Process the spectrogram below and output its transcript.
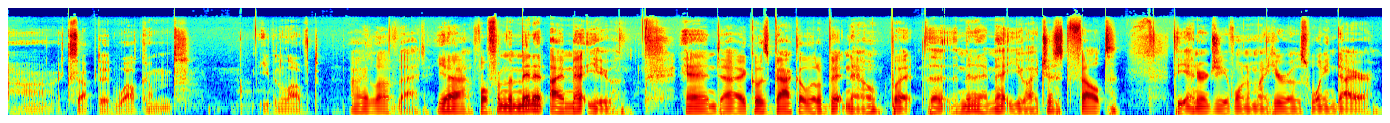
uh, accepted, welcomed, even loved. I love that. Yeah. Well, from the minute I met you, and uh, it goes back a little bit now, but the, the minute I met you, I just felt the energy of one of my heroes, Wayne Dyer.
